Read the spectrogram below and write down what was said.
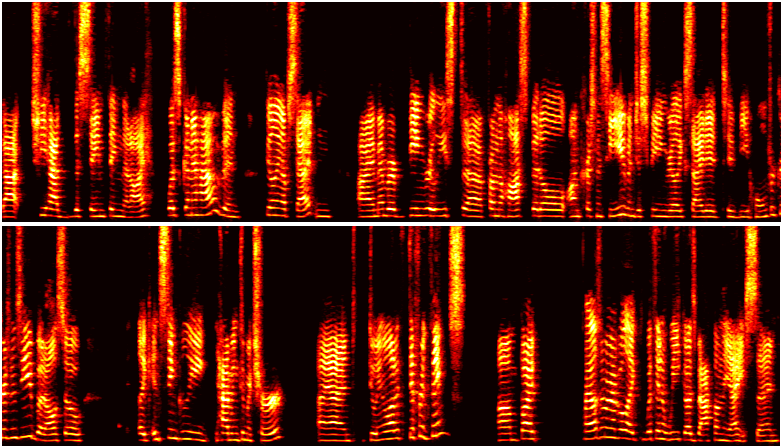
that she had the same thing that I was gonna have, and feeling upset. And I remember being released uh, from the hospital on Christmas Eve, and just being really excited to be home for Christmas Eve, but also like instinctively having to mature and doing a lot of different things. Um, but I also remember like within a week I was back on the ice and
